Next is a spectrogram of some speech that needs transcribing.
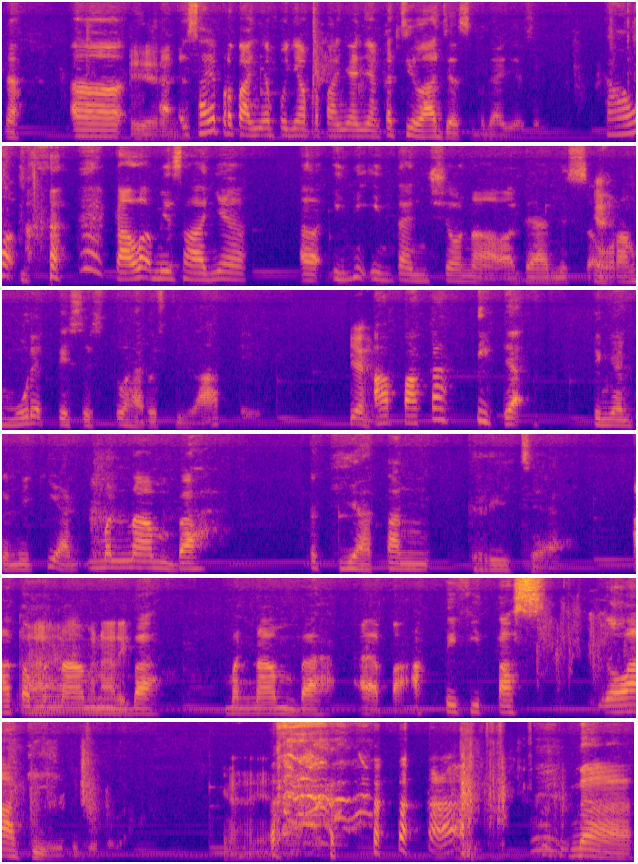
Nah, uh, yeah. saya pertanyaan punya pertanyaan yang kecil aja sebenarnya sih. Kalau kalau misalnya uh, ini intensional dan ya. seorang yeah. murid Kristus itu harus dilatih, yeah. apakah tidak dengan demikian menambah kegiatan gereja atau ah, menambah menarik. menambah apa aktivitas lagi begitu Ya, ya. nah,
